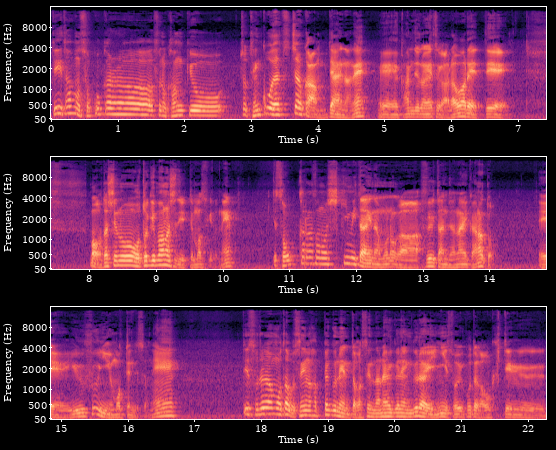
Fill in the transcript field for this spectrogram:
で、多分そこからその環境、ちょっと天候やっちゃうかみたいなね、えー感じのやつが現れて、まあ私のおとぎ話で言ってますけどね。で、そこからその四季みたいなものが増えたんじゃないかなと、えーいうふうに思ってんですよね。で、それはもう多分1800年とか1700年ぐらいにそういうことが起きてる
